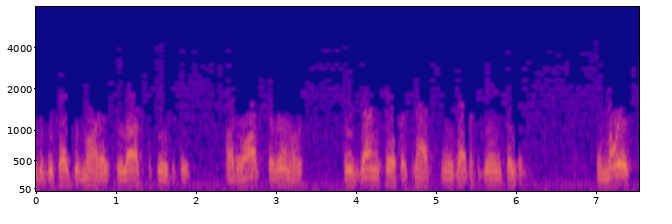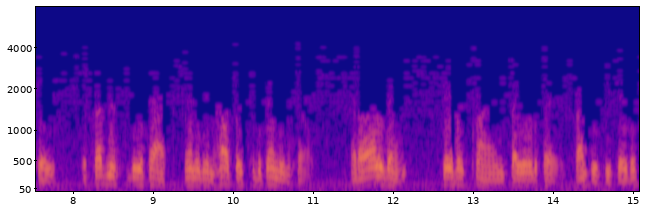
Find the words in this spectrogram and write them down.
either Detective Morris, who lost the fugitive, or to Officer Reynolds, whose gun Schaefer snatched in his effort to gain freedom. In Morris' case, the suddenness of the attack rendered him helpless to defend himself. At all events, Schaefer's crime failed to pay. Thank you, Chief Davis.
